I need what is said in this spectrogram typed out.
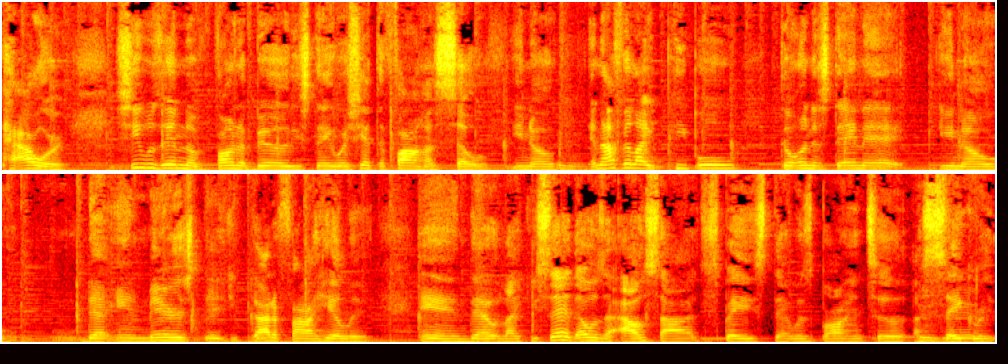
power, she was in the vulnerability state where she had to find herself. You know, Mm. and I feel like people don't understand that. You know, that in marriage that you gotta find healing. And that, like you said, that was an outside space that was brought into a Mm-hmm. sacred,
